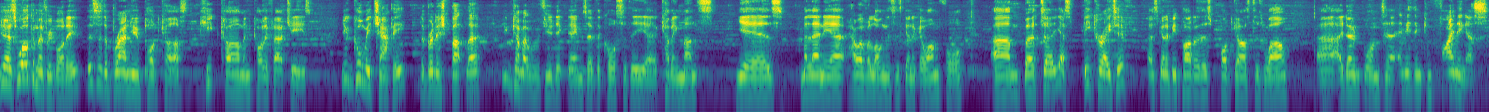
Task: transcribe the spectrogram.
Yes, welcome everybody. This is the brand new podcast, Keep Calm and Cauliflower Cheese. You can call me Chappie, the British butler. You can come up with a few nicknames over the course of the uh, coming months, years, millennia, however long this is going to go on for. Um, but uh, yes, be creative. That's going to be part of this podcast as well. Uh, I don't want uh, anything confining us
